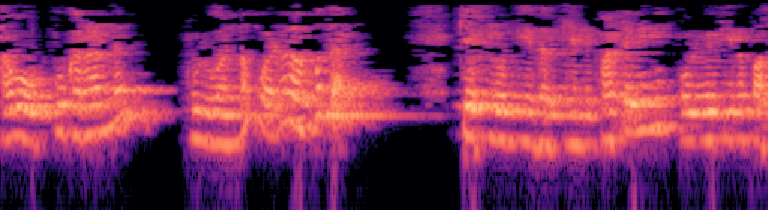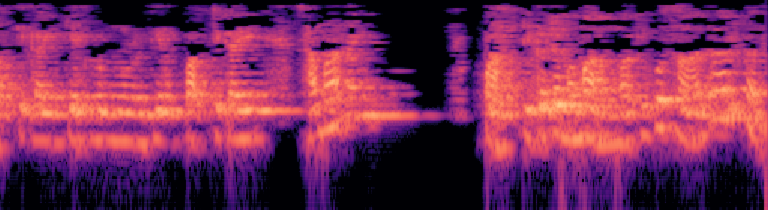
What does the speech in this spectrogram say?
තව ඔප්පු කරන්න පුළුවන් නම් වඩා හොඳයි. කෙස්ලොම් නියදල් කියන්නේ පටවිනි පොළවේ තියෙන පස් ටිකයි කෙස්ලොම් වල තියෙන පස් ටිකයි සමානයි. පස් ටිකට මම අම්මා කිව්ව සාධාරණද?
